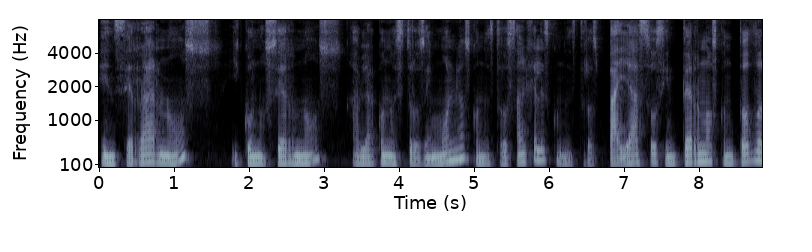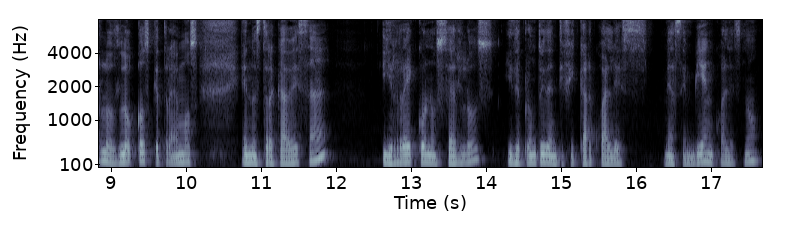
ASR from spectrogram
encerrarnos y conocernos, hablar con nuestros demonios, con nuestros ángeles, con nuestros payasos internos, con todos los locos que traemos en nuestra cabeza y reconocerlos y de pronto identificar cuáles me hacen bien, cuáles no.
